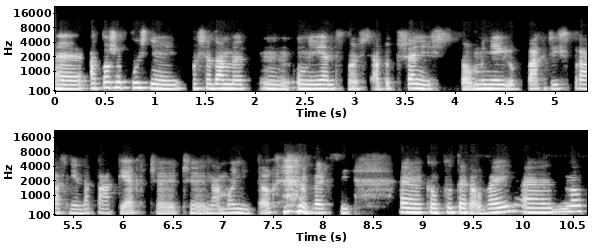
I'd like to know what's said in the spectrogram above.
E, a to, że później posiadamy mm, umiejętność, aby przenieść to mniej lub bardziej sprawnie na papier czy, czy na monitor w wersji e, komputerowej, e, no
